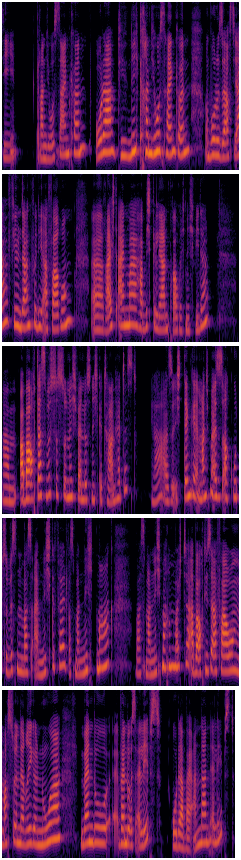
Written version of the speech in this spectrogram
die grandios sein können oder die nicht grandios sein können und wo du sagst, ja, vielen Dank für die Erfahrung, äh, reicht einmal, habe ich gelernt, brauche ich nicht wieder. Ähm, aber auch das wüsstest du nicht, wenn du es nicht getan hättest. Ja, also ich denke, manchmal ist es auch gut zu wissen, was einem nicht gefällt, was man nicht mag, was man nicht machen möchte. Aber auch diese Erfahrungen machst du in der Regel nur, wenn du, wenn du es erlebst oder bei anderen erlebst.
